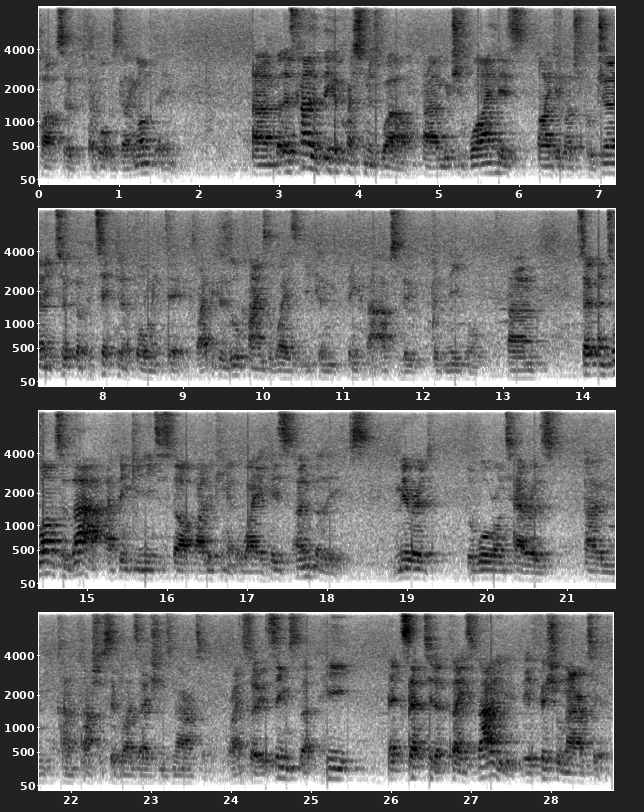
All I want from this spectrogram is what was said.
parts of, of what was going on for him. Um, but there's kind of a bigger question as well, um, which is why his ideological journey took the particular form it did, right? Because there's all kinds of ways that you can think about absolute good and evil. Um, so, and to answer that, I think you need to start by looking at the way his own beliefs mirrored the War on Terror's own kind of clash of civilizations narrative, right? So it seems that he accepted at face value the official narrative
